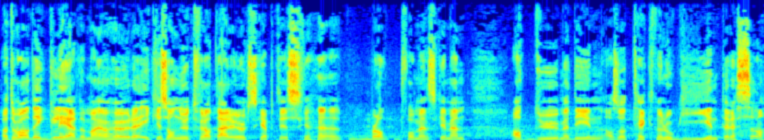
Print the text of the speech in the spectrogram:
Vet du hva, Det gleder meg å høre. Ikke sånn ut fra at det er økt skeptisk blant få mennesker, men at du med din altså, teknologiinteresse da,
